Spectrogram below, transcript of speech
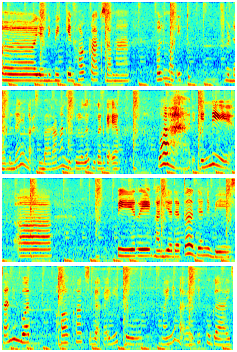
uh, yang dibikin Horcrux sama Voldemort itu benda-benda yang nggak sembarangan gitu loh guys. Bukan kayak yang wah ini uh, piring hadiah deterjen nih bisa nih buat Horcrux. Nggak kayak gitu mainnya nggak kayak gitu guys.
